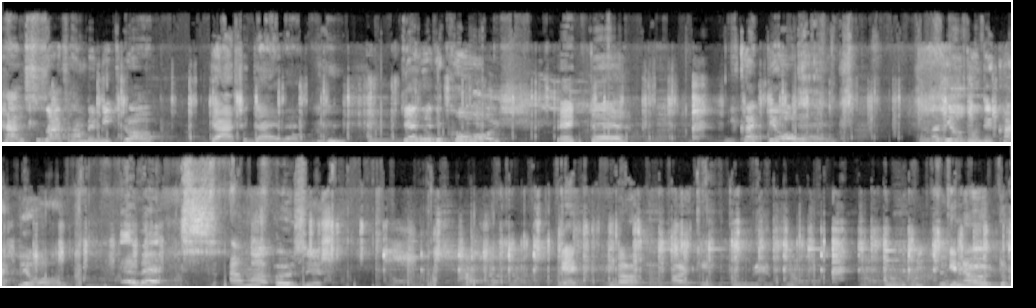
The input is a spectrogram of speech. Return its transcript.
Kendisi zaten bir mikrop. Gerçekten evet. Gel hadi koş. Bekle. Dikkatli ol. Sana diyordum dikkatli ol. Evet ama özür. Gel. Aa, arkaya gidiyormuş. Yine öldüm.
